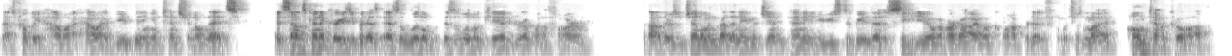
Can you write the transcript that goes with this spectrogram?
that's probably how I how I view being intentional. And it's it sounds kind of crazy, but as, as a little as a little kid, grew up on a farm. Uh, there's a gentleman by the name of Jim Penny who used to be the CEO of Heart Iowa Cooperative, which is my hometown co-op.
